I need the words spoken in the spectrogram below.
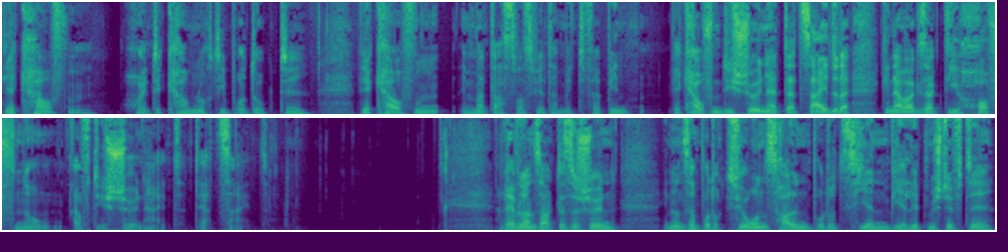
Wir kaufen heute kaum noch die Produkte, wir kaufen immer das, was wir damit verbinden. Wir kaufen die Schönheit der Zeit oder genauer gesagt die Hoffnung auf die Schönheit der Zeit. Revlon sagte so schön, in unseren Produktionshallen produzieren wir Lippenstifte,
